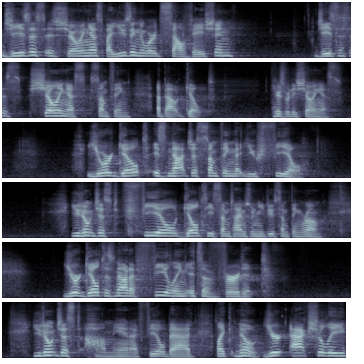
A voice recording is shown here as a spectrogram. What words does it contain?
Jesus is showing us, by using the word salvation, Jesus is showing us something about guilt. Here's what he's showing us your guilt is not just something that you feel. You don't just feel guilty sometimes when you do something wrong. Your guilt is not a feeling, it's a verdict. You don't just, oh man, I feel bad. Like, no, you're actually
